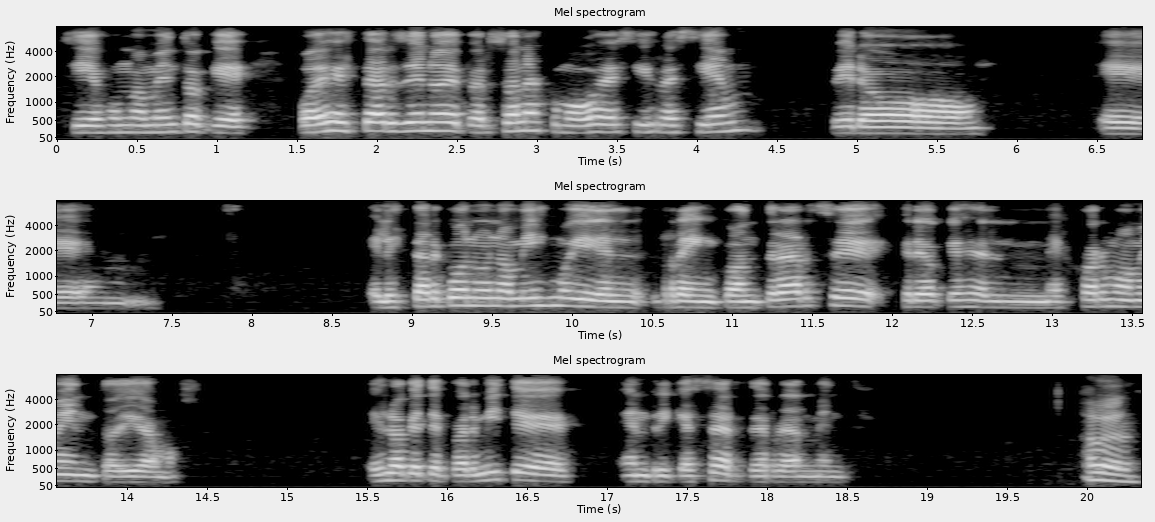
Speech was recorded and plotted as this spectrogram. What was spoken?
sí, es un momento que podés estar lleno de personas, como vos decís recién, pero eh, el estar con uno mismo y el reencontrarse creo que es el mejor momento, digamos. Es lo que te permite enriquecerte realmente. A ver,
